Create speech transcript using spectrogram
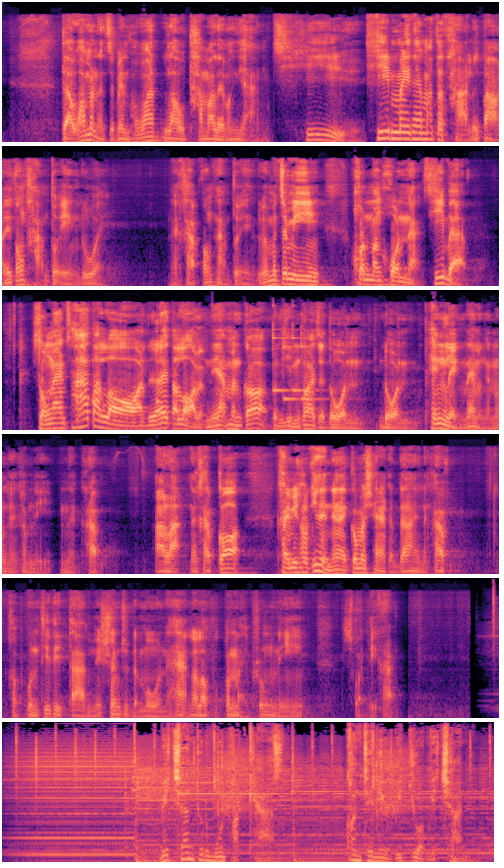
แต่ว่ามันอาจจะเป็นเพราะว่าเราทำอะไรบางอย่างที่ที่ไม่ได้มาตรฐานหรือเปล่านี่ต้องถามตัวเองด้วยนะครับ ต้องถามตัวเองด้วยมันจะมีคนบางคนน่ะที่แบบ ส่งงานช้าตลอดหรืออะไรตลอดแบบนี้มันก็บางทีมันก็อาจจะโดนโดนเพ่งเล็งได้เหมือนกันต้องใช้คำนี้นะครับเอาละนะครับ ก็ใครมีความคิดเห็นยังไงก็มาแชร์กันได้นะครับ ขอบคุณที่ติดตาม Mission to the Moon นะฮะแล้วเราพบกันใหม่พรุ่งนี้ สวัสดีครับ Mission to the Moon Podcast Continue with your mission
